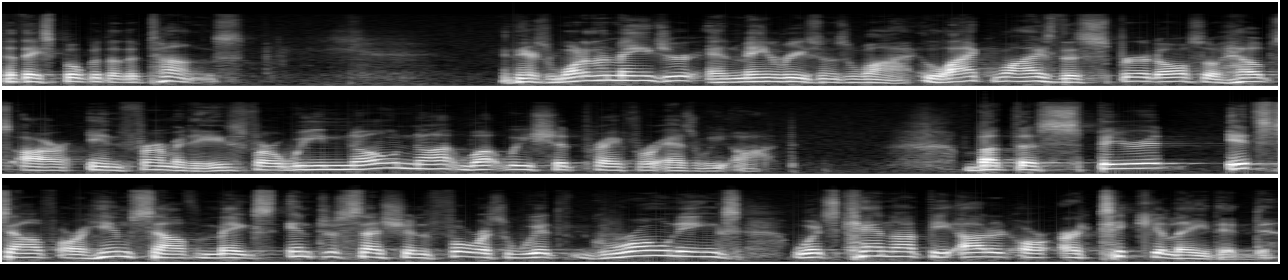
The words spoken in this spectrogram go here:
that they spoke with other tongues. And here's one of the major and main reasons why. Likewise, the Spirit also helps our infirmities, for we know not what we should pray for as we ought. But the Spirit itself or Himself makes intercession for us with groanings which cannot be uttered or articulated.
